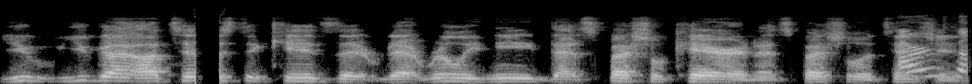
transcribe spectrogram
You you got autistic kids that that really need that special care and that special attention. Ours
